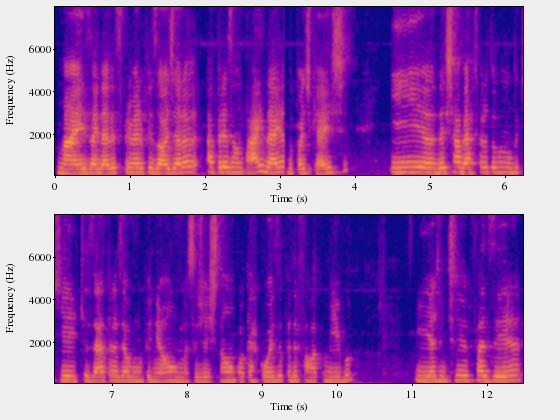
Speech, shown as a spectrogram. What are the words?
mas a ideia desse primeiro episódio era apresentar a ideia do podcast e deixar aberto para todo mundo que quiser trazer alguma opinião, alguma sugestão, qualquer coisa, poder falar comigo e a gente fazer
